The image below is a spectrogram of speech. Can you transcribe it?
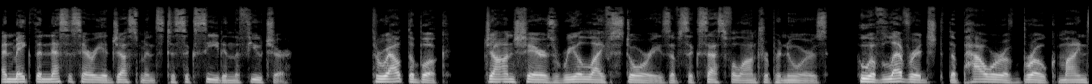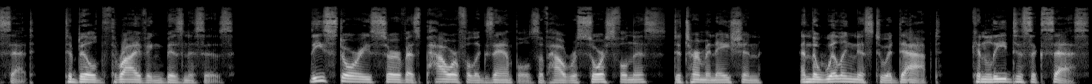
and make the necessary adjustments to succeed in the future. Throughout the book, John shares real-life stories of successful entrepreneurs who have leveraged the power of broke mindset to build thriving businesses. These stories serve as powerful examples of how resourcefulness, determination, and the willingness to adapt can lead to success,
